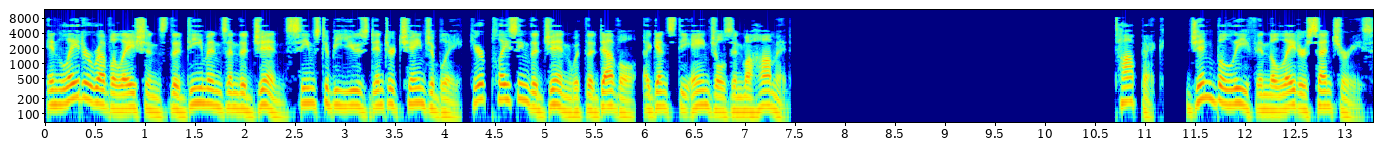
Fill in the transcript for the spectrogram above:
In later revelations the demons and the jinn seems to be used interchangeably, here placing the jinn with the devil, against the angels and Muhammad. Jinn belief in the later centuries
